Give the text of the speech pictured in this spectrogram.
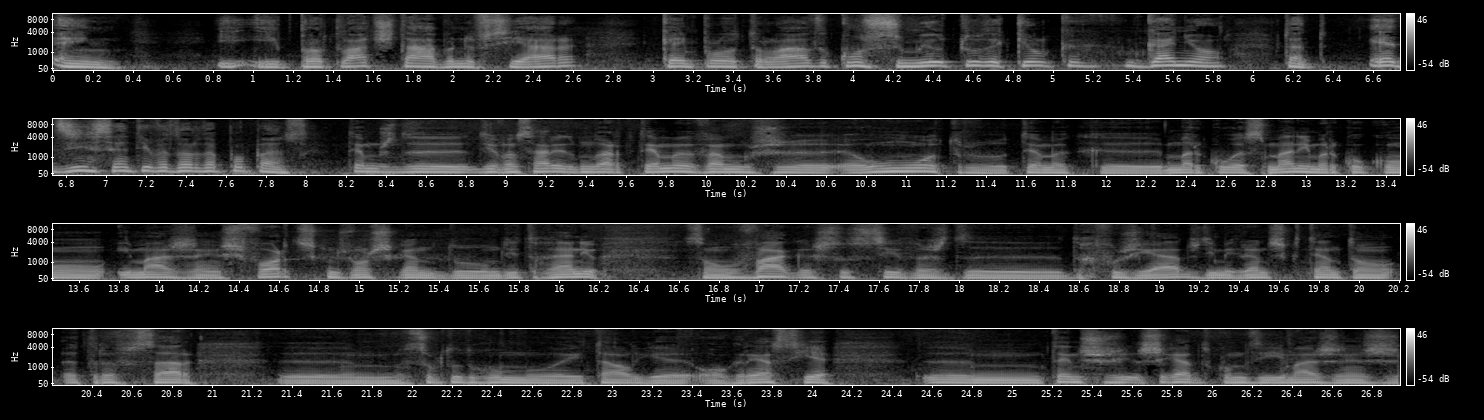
Em, e, e, por outro lado, está a beneficiar quem, por outro lado, consumiu tudo aquilo que ganhou. Portanto, é desincentivador da poupança. Temos de, de, avançar e de mudar de tema. Vamos eh, a um outro tema que marcou a semana e marcou com imagens fortes que nos vão chegando do Mediterrâneo. São vagas sucessivas de, de refugiados, de imigrantes que tentam atravessar, eh, sobretudo rumo à Itália ou Grécia. Um, Tem-nos chegado, como dizia, imagens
